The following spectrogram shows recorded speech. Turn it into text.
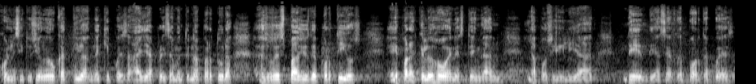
con la institución educativa de que pues haya precisamente una apertura a esos espacios deportivos para que los jóvenes tengan la posibilidad de, de hacer deporte pues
